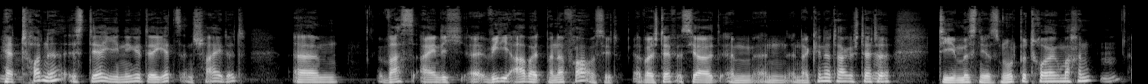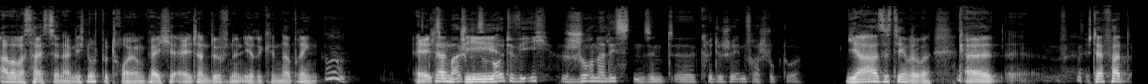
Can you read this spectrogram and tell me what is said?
Herr Tonne ist derjenige, der jetzt entscheidet, ähm, was eigentlich, äh, wie die Arbeit bei einer Frau aussieht. Weil Steff ist ja ähm, in, in der Kindertagesstätte, die müssen jetzt Notbetreuung machen. Mhm. Aber was heißt denn eigentlich Notbetreuung? Welche Eltern dürfen denn ihre Kinder bringen? Hm. Zum Eltern, Beispiel so die Leute wie ich, Journalisten sind äh, kritische Infrastruktur. ja systemrelevant. äh, Steff hat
